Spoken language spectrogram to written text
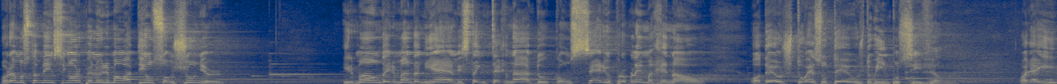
Oramos também, Senhor, pelo irmão Adilson Júnior, irmão da irmã Daniela, está internado com um sério problema renal. Ó oh Deus, tu és o Deus do impossível. Olha aí,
